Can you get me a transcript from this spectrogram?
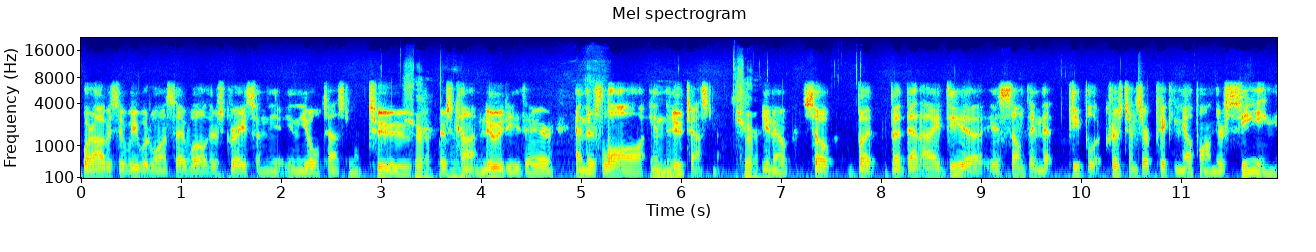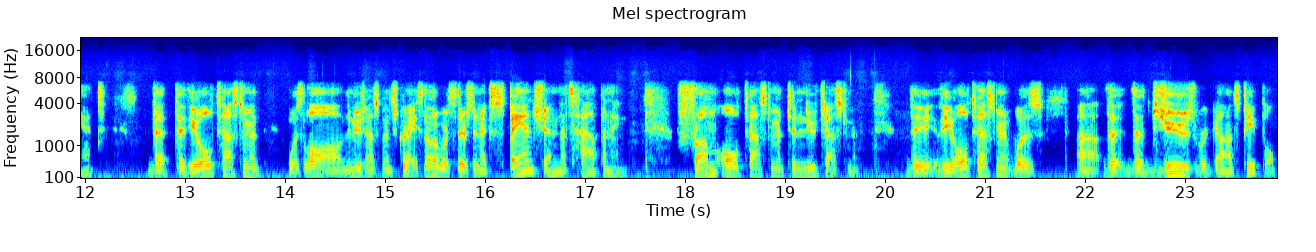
Where obviously we would want to say, well, there's grace in the in the Old Testament too. Sure. There's continuity there, and there's law in the Mhm. New Testament. Sure. You know, so but but that idea is something that people Christians are picking up on. They're seeing it that, that the Old Testament was law, the New Testament's grace. In other words, there's an expansion that's happening from Old Testament to New Testament. The the Old Testament was uh, the the Jews were God's people,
